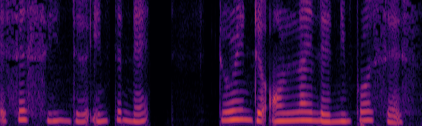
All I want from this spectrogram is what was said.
accessing the internet during the online learning process.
